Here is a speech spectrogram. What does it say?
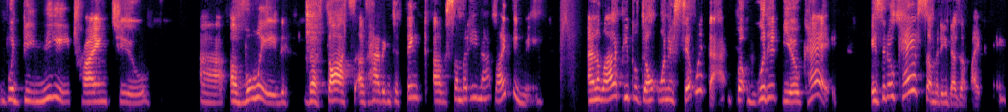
would be me trying to uh, avoid the thoughts of having to think of somebody not liking me and a lot of people don't want to sit with that. But would it be okay? Is it okay if somebody doesn't like me?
